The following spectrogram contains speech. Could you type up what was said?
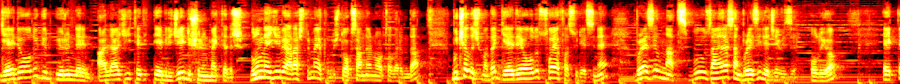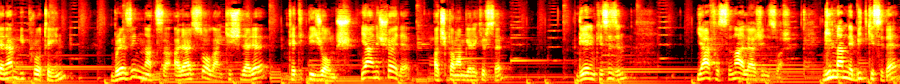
GDO'lu ürünlerin alerjiyi tetikleyebileceği düşünülmektedir. Bununla ilgili bir araştırma yapılmış 90'ların ortalarında. Bu çalışmada GDO'lu soya fasulyesine Brazil nuts, bu zannedersem Brezilya cevizi oluyor. Eklenen bir protein Brazil nuts'a alerjisi olan kişilere tetikleyici olmuş. Yani şöyle açıklamam gerekirse diyelim ki sizin yer fıstığına alerjiniz var. Bilmem ne bitkisi de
